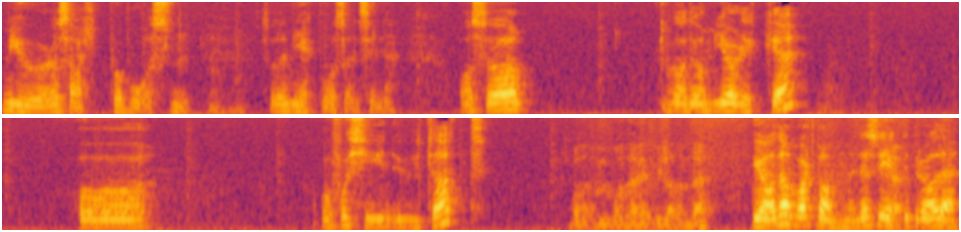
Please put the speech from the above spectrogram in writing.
mjøl og salt på båsen. Mhm. Så de gikk båsene sine. Og så var det å mjølke og å få kyen ut igjen. De, det, ville de det? Ja, da ble vant med det, så gikk Ja. det bra, det.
